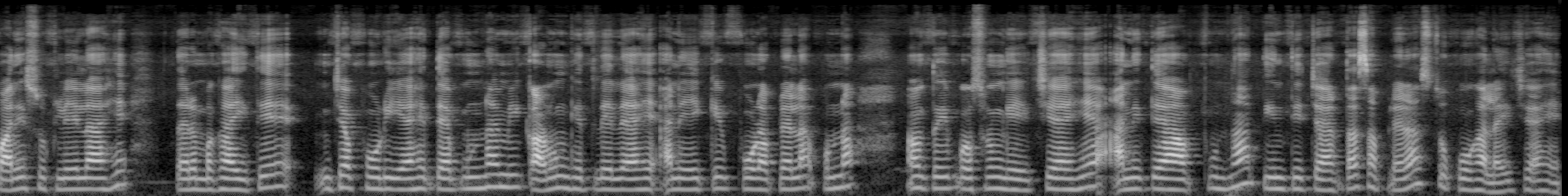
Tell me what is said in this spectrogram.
पाणी सुटलेलं आहे. तर बघा इथे ज्या फोडी आहे त्या पुन्हा मी काढून घेतलेल्या आहे आणि एक एक फोड आपल्याला पुन्हा ते पसरून घ्यायची आहे आणि त्या पुन्हा तीन ते चार तास आपल्याला सुकू घालायचे आहे.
